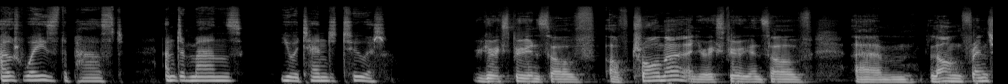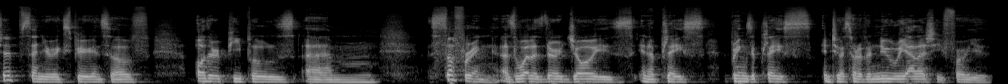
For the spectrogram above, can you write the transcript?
outweighs the past and demands you attend to it. Your experience of, of trauma and your experience of um, long friendships and your experience of other people's um, suffering as well as their joys in a place brings a place into a sort of a new reality for you.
